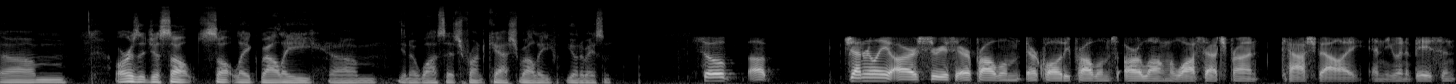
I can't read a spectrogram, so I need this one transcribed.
um, or is it just Salt Salt Lake Valley, um, you know, Wasatch Front, Cache Valley, Uinta Basin? So uh, generally, our serious air problem, air quality problems are along the Wasatch Front, Cache Valley, and the Uinta Basin.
